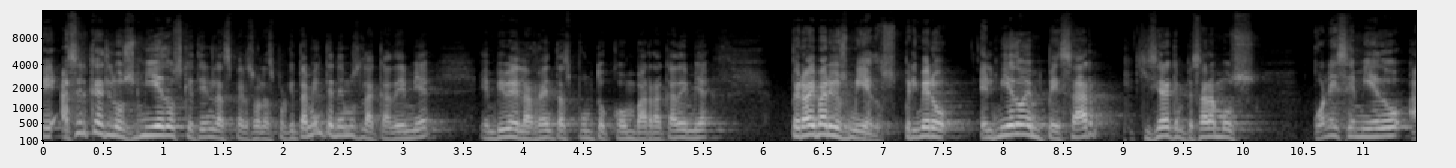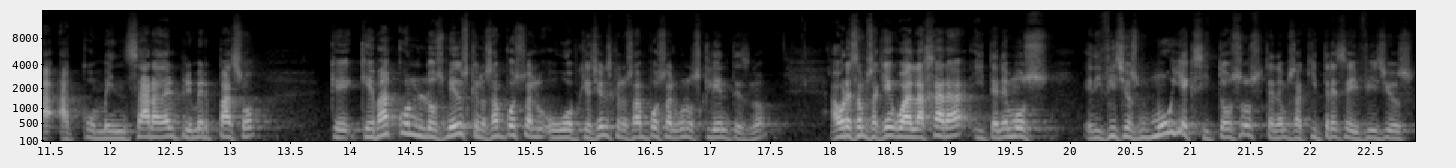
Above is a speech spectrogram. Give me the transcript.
Eh, acerca de los miedos que tienen las personas, porque también tenemos la academia en vivedelasrentas.com barra academia, pero hay varios miedos. Primero, el miedo a empezar, quisiera que empezáramos con ese miedo a, comenzar a dar el primer paso, que, va con los miedos que nos han puesto, u objeciones que nos han puesto algunos clientes, ¿no? Ahora estamos aquí en Guadalajara y tenemos edificios muy exitosos, tenemos aquí tres edificios,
